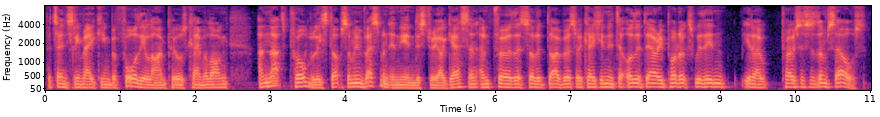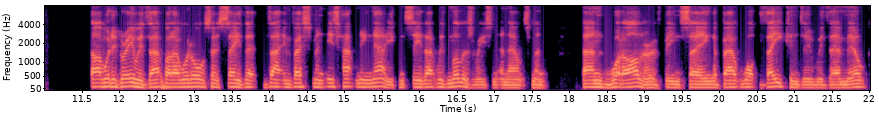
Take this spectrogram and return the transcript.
potentially making before the aligned pools came along. And that's probably stopped some investment in the industry, I guess, and, and further sort of diversification into other dairy products within, you know, processors themselves. I would agree with that, but I would also say that that investment is happening now. You can see that with Muller's recent announcement and what Arla have been saying about what they can do with their milk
